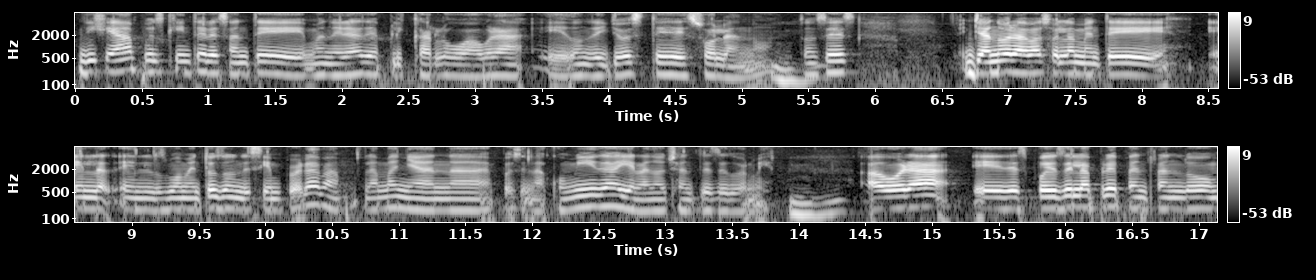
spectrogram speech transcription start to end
dije, ah, pues qué interesante manera de aplicarlo ahora eh, donde yo esté sola, ¿no? Entonces ya no oraba solamente en, los momentos donde siempre oraba, la mañana, pues en la comida y en la noche antes de dormir. Ahora, eh, después de la prepa, entrando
